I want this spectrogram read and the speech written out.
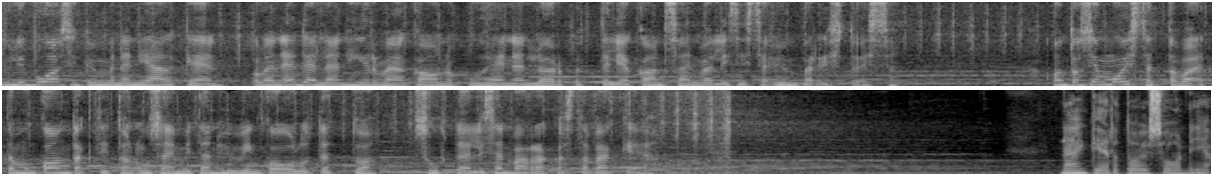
Yli vuosikymmenen jälkeen olen edelleen hirveän kaunopuheinen lörpöttelijä kansainvälisissä ympäristöissä – on tosi muistettava, että mun kontaktit on useimmiten hyvin koulutettua, suhteellisen varakasta väkeä. Näin kertoi Sonia.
